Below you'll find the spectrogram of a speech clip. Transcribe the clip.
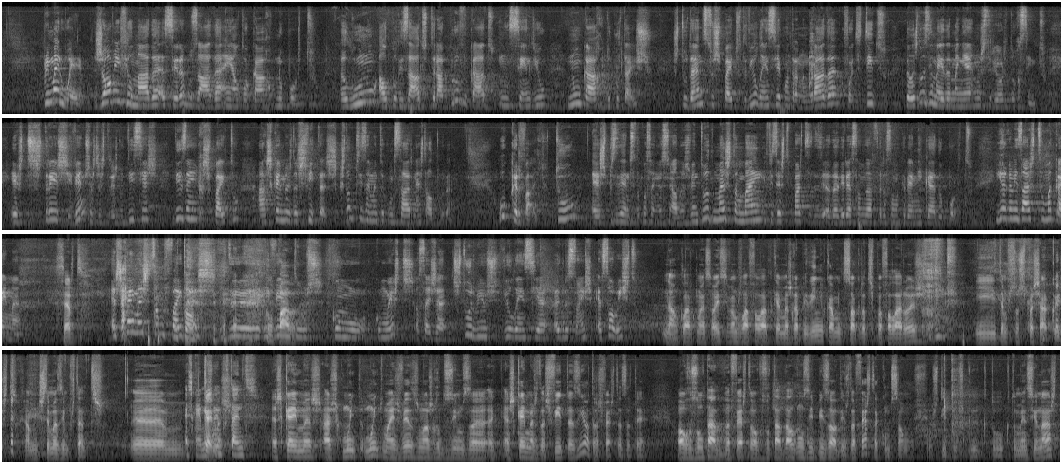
Primeiro é, jovem filmada a ser abusada em autocarro no Porto. Aluno alcoolizado terá provocado incêndio num carro do cortejo. Estudante suspeito de violência contra a namorada, que foi detido pelas duas e meia da manhã no exterior do recinto. Estes três eventos, estas três notícias, dizem respeito às queimas das fitas, que estão precisamente a começar nesta altura. O Carvalho, tu és presidente do Conselho Nacional da Juventude, mas também fizeste parte da direção da Federação Académica do Porto e organizaste uma queima. Certo. As queimas são feitas de eventos como, como estes, ou seja, distúrbios, violência, agressões. É só isto? Não, claro que não é só isso. E vamos lá falar de queimas rapidinho, que há muito Sócrates para falar hoje e temos de nos despachar com isto. Há muitos temas importantes. Uh, as queimas, queimas, são importantes. As queimas, acho que muito, muito mais vezes nós reduzimos a, a, as queimas das fitas e outras festas até. Ao resultado da festa, ao resultado de alguns episódios da festa, como são os, os títulos que, que, tu, que tu mencionaste,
